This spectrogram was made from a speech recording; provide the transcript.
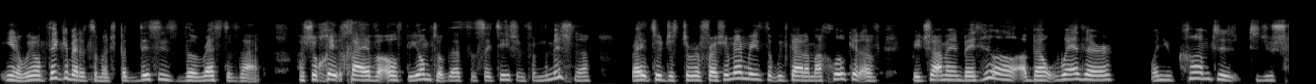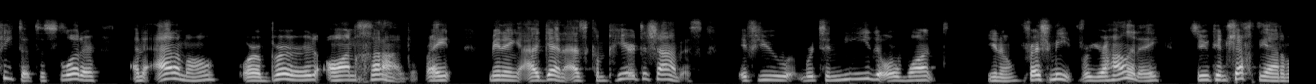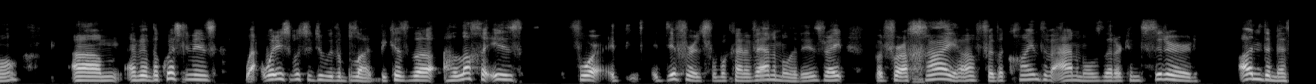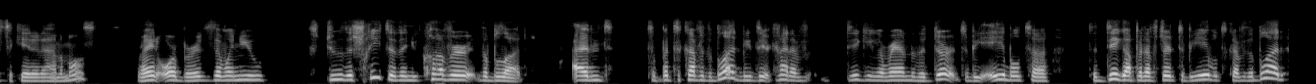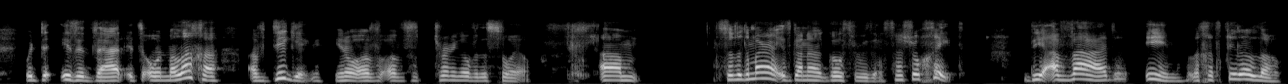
you know we don't think about it so much, but this is the rest of that. That's the citation from the Mishnah, right? So just to refresh our memories, that we've got a machloket of Beit Shammai and Beit Hillel about whether when you come to to do shchita to slaughter an animal or a bird on Chag, right? Meaning again, as compared to Shabbos, if you were to need or want, you know, fresh meat for your holiday, so you can shech the animal. Um, and then the question is, what, are you supposed to do with the blood? Because the halacha is for it, it, differs for what kind of animal it is, right? But for a chaya, for the kinds of animals that are considered undomesticated animals, right, or birds, then when you do the shechita, then you cover the blood, and to, but to cover the blood means you're kind of digging around in the dirt to be able to to dig up enough dirt to be able to cover the blood. Which isn't that its own malacha of digging, you know, of of turning over the soil. Um, so the Gemara is to go through this. Hashochet, the avad in lechatchila lo.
